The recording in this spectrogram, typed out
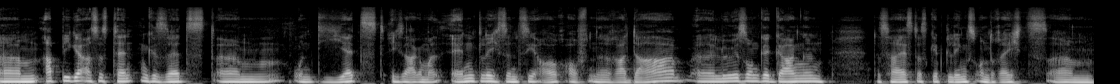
ähm, Abbiegeassistenten gesetzt ähm, und jetzt, ich sage mal, endlich sind sie auch auf eine Radarlösung äh, gegangen. Das heißt, es gibt links und rechts ähm,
